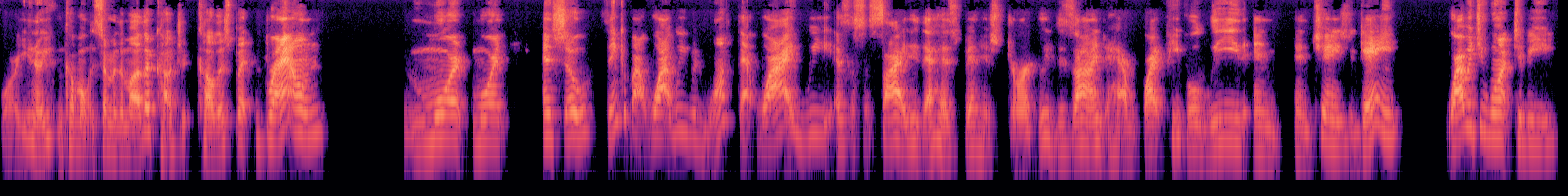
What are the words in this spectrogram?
or you know you can come up with some of them other colors but brown more more and so think about why we would want that why we as a society that has been historically designed to have white people lead and and change the game why would you want to be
